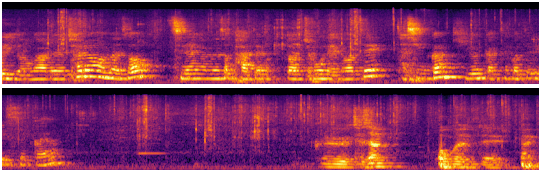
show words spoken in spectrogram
이 영화를 촬영하면서 진행하면서 받은 어떤 좋은 에너지, 자신감, 기운 같은 것들이 있을까요? 그 제작 보고회 때 발,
